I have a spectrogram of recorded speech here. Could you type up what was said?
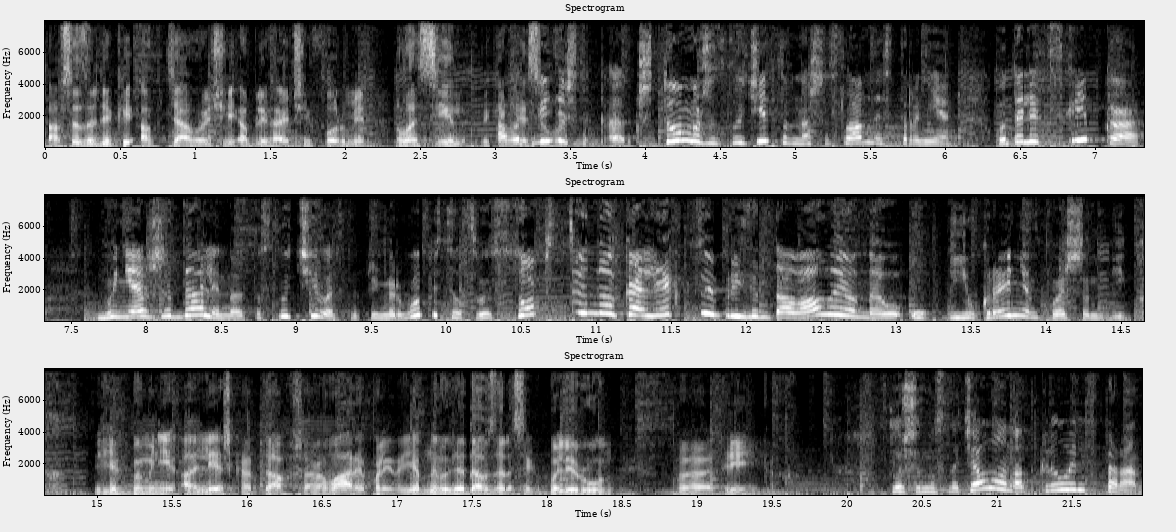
А все завдяки обтягуючій, облігаючій формі ласін, в яких А я вот сьогодні. видишь, так, а, что может случиться в нашей славной стране? Вот Олег Скрипка, вы не ожидали, но это случилось. Например, выпустил свою собственную коллекцию и презентовал ее на У- Ukrainian Fashion Week. Якби мені Олешка дав шаровари, Поліна, я б не виглядав зараз як балерун в е, треньках. Слушай, ну сначала он открыл ресторан,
